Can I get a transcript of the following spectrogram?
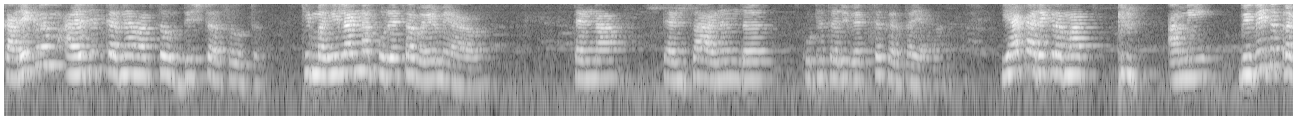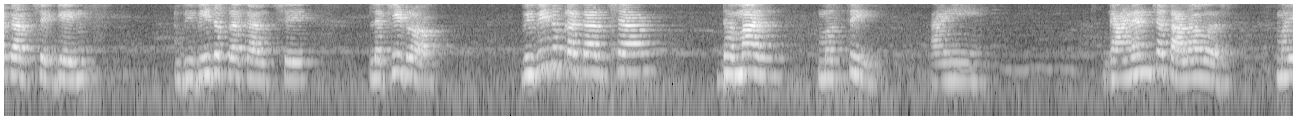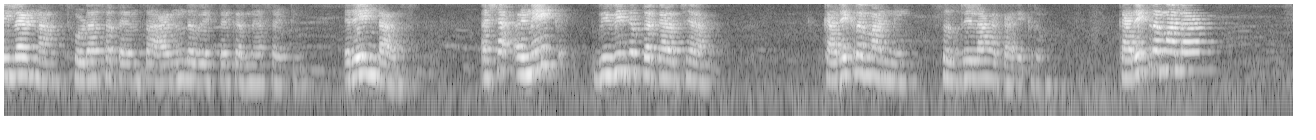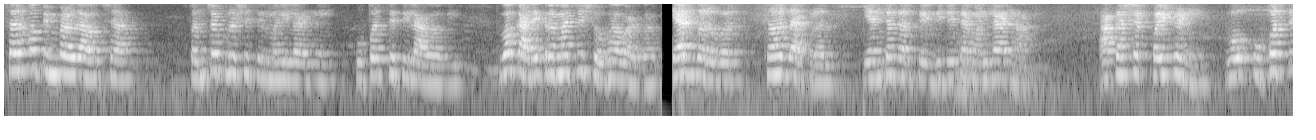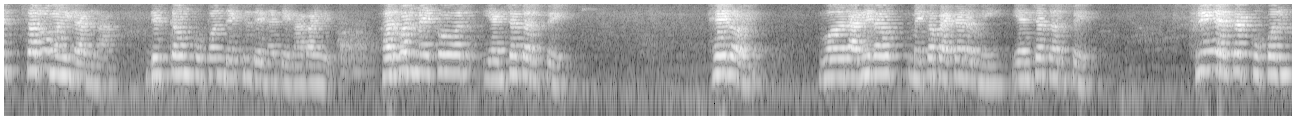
कार्यक्रम आयोजित करण्यामागचं उद्दिष्ट असं होतं. की महिलांना पुरेसा वेळ मिळावा. त्यांना त्यांचा आनंद कुठेतरी व्यक्त करता यावा. ह्या कार्यक्रमात आम्ही विविध प्रकारचे गेम्स विविध प्रकारचे लकी ड्रॉ विविध प्रकारच्या धमाल मस्ती आणि गाण्यांच्या तालावर महिलांना थोडासा त्यांचा आनंद व्यक्त करण्यासाठी रेन डान्स अशा अनेक विविध प्रकारच्या कार्यक्रमांनी सजलेला हा कार्यक्रम. कार्यक्रमाला सर्व पिंपळगावच्या पंचकृषीतील महिलांनी उपस्थिती लावावी व कार्यक्रमाची शोभा वाढवावी. याचबरोबर सहज ॲप्रल्स यांच्यातर्फे विजेत्या महिलांना आकर्षक पैठणी व उपस्थित सर्व महिलांना डिस्काउंट कुपन देखील देण्यात येणार आहेत हर्बल मेकओव्हर यांच्यातर्फे हेअर ऑइल व राणी राऊत मेकअप अकॅडमी यांच्यातर्फे फ्री हेअरकट कुपन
